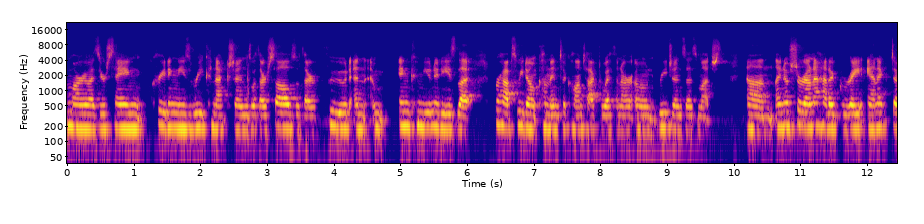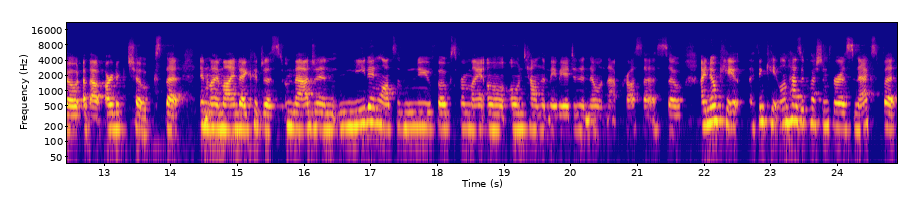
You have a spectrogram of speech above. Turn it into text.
Maru as you're saying creating these reconnections with ourselves with our food and, and in communities that perhaps we don't come into contact with in our own regions as much. Um, I know Sharona had a great anecdote about artichokes that in my mind I could just imagine meeting lots of new folks from my own, own town that maybe I didn't know in that process. So I know Kate, I think Caitlin has a question for us next, but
